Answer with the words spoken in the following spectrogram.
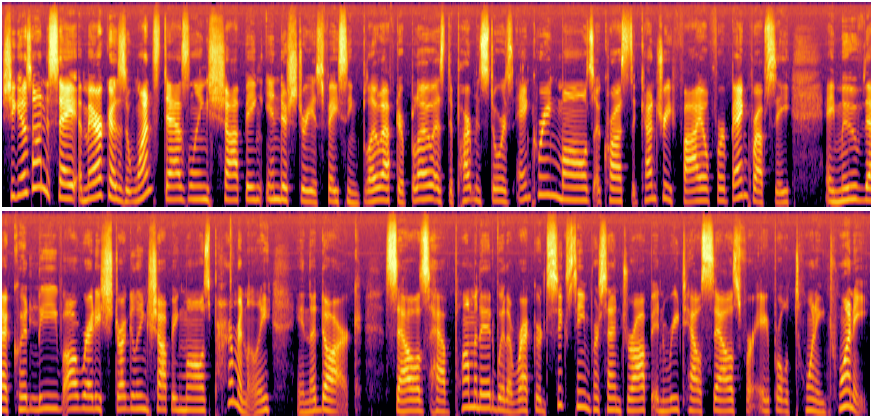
she goes on to say America's once dazzling shopping industry is facing blow after blow as department stores anchoring malls across the country file for bankruptcy, a move that could leave already struggling shopping malls permanently in the dark. Sales have plummeted with a record 16% drop in retail sales for April 2020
